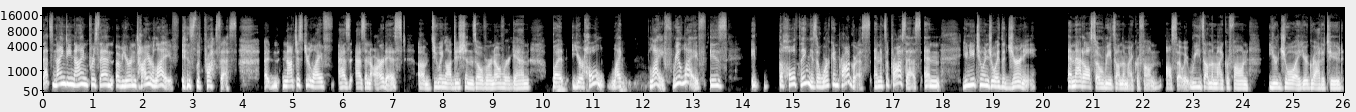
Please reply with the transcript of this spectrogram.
that's 99% of your entire life is the process. Uh, not just your life as as an artist um, doing auditions over and over again, but your whole like life, real life is it the whole thing is a work in progress and it's a process and you need to enjoy the journey. And that also reads on the microphone. Also, it reads on the microphone your joy, your gratitude.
